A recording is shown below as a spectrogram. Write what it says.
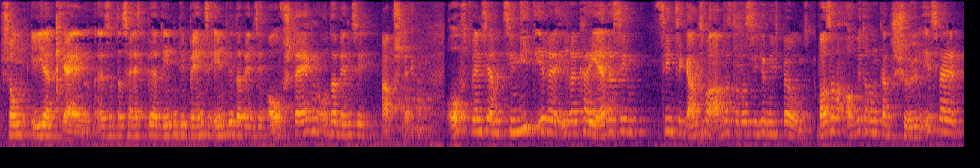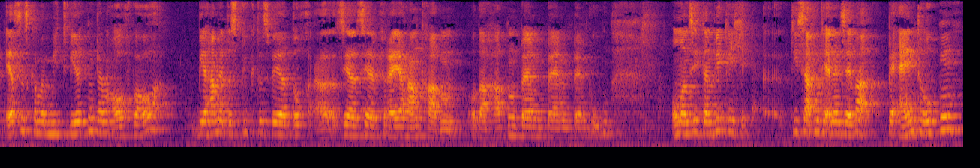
schon eher klein. Also das heißt, wir erleben die Bands entweder, wenn sie aufsteigen oder wenn sie absteigen. Oft, wenn sie am Zenit ihrer, ihrer Karriere sind, sind sie ganz woanders oder sicher nicht bei uns. Was aber auch wiederum ganz schön ist, weil erstens kann man mitwirken beim Aufbau, wir haben ja das Glück, dass wir ja doch äh, sehr, sehr freie Hand haben oder hatten beim, beim, beim Buchen. Und man sich dann wirklich die Sachen, die einen selber beeindrucken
